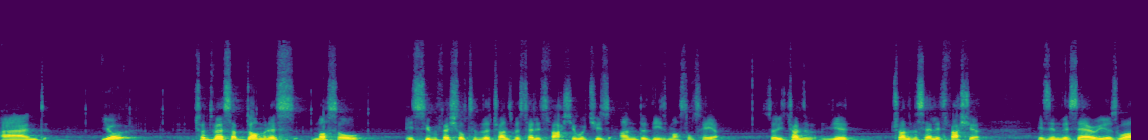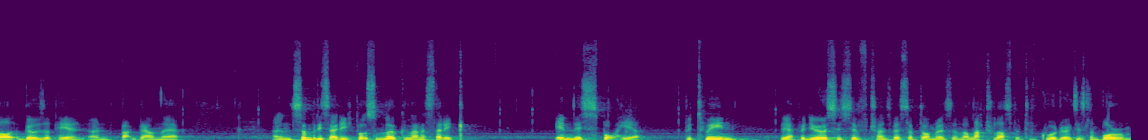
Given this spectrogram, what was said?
And your transverse abdominis muscle is superficial to the transversalis fascia, which is under these muscles here. So your, trans your transversalis fascia is in this area as well. It goes up here and back down there. And somebody said he put some local anaesthetic in this spot here, between the aponeurosis of transverse abdominis and the lateral aspect of quadratus lumborum,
